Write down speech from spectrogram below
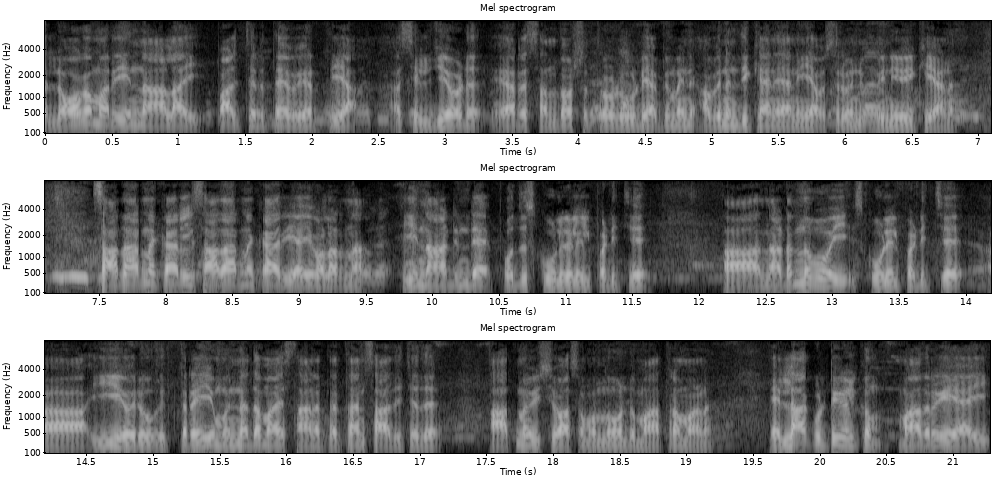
ലോകമറിയുന്ന ആളായി പാൽച്ചരത്തെ ഉയർത്തിയ സിൽജിയോട് ഏറെ സന്തോഷത്തോടുകൂടി അഭിമന അഭിനന്ദിക്കാൻ ഞാൻ ഈ അവസരം വിനി- വിനിയോഗിക്കുകയാണ്. സാധാരണക്കാരിൽ സാധാരണക്കാരിയായി വളർന്ന ഈ നാടിന്റെ പൊതു സ്കൂളുകളിൽ പഠിച്ച് നടന്നുപോയി സ്കൂളിൽ പഠിച്ച് ഈ ഒരു ഇത്രയും ഉന്നതമായ സ്ഥാനത്തെത്താൻ സാധിച്ചത് ആത്മവിശ്വാസം ഒന്നുകൊണ്ട് മാത്രമാണ് എല്ലാ കുട്ടികൾക്കും മാതൃകയായി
